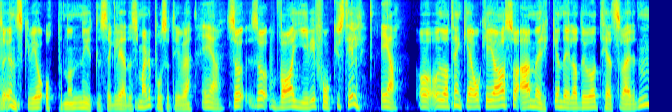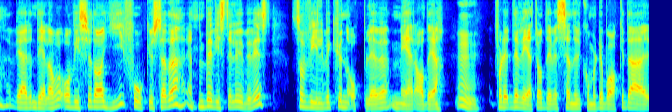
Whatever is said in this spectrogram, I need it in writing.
Så ønsker vi å oppnå nytelse og glede, som er det positive. Ja. Så, så hva gir vi fokus til? Ja. Og, og da tenker jeg, ok, ja, så er mørket en del av dualitetsverden. Vi er en del av det, Og hvis vi da gir fokus til det, enten bevisst eller ubevisst, så vil vi kunne oppleve mer av det. For det, det vet jo at det vi sender ut, kommer tilbake. Det er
